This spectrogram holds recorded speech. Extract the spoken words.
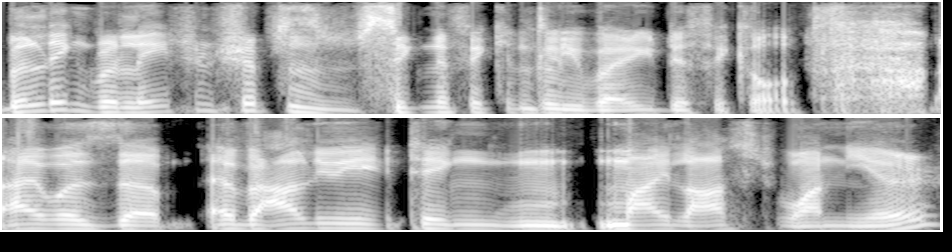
Building relationships is significantly very difficult. I was uh, evaluating my last one year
